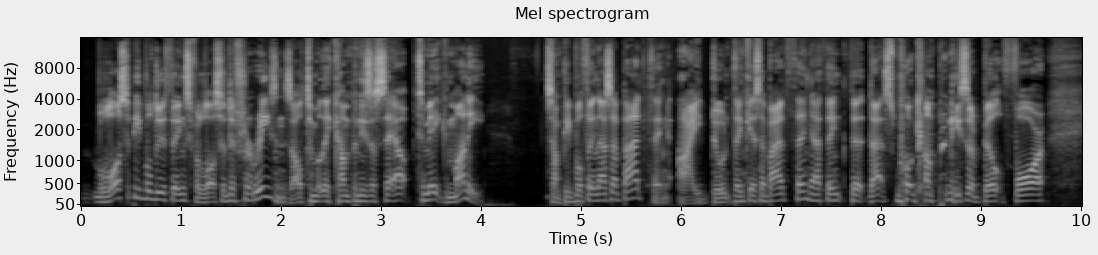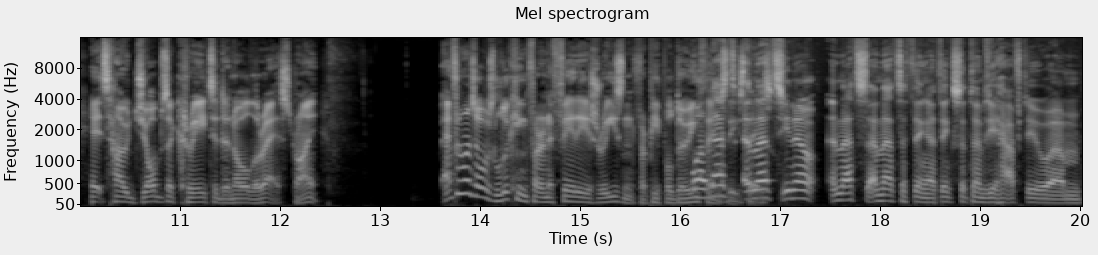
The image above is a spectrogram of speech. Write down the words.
lots of people do things for lots of different reasons. Ultimately, companies are set up to make money. Some people think that's a bad thing. I don't think it's a bad thing. I think that that's what companies are built for. It's how jobs are created and all the rest, right? Everyone's always looking for a nefarious reason for people doing well, things these and days. that's you know, and that's and that's the thing. I think sometimes you have to, um,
